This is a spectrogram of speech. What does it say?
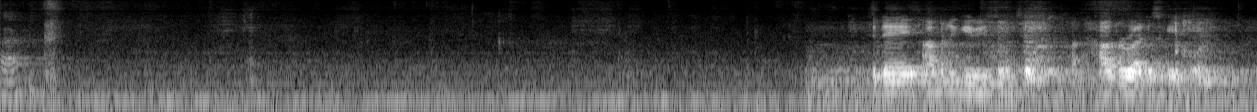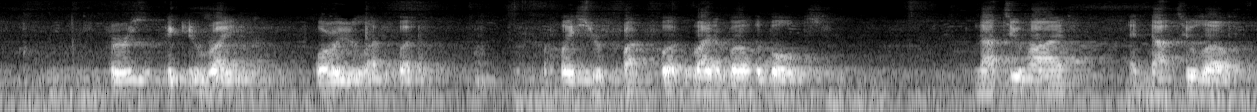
Okay. Today, I'm going to give you some tips on how to ride a skateboard. First, pick your right or your left foot. Place your front foot right above the bolts, not too high and not too low.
